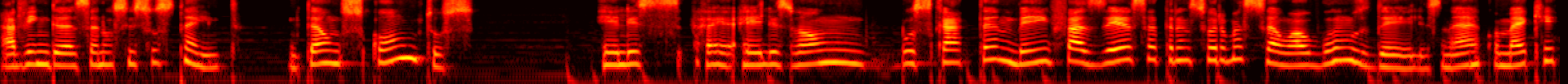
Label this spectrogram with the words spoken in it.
A vingança não se sustenta. Então, os contos, eles, é, eles vão buscar também fazer essa transformação, alguns deles, né? Como é que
